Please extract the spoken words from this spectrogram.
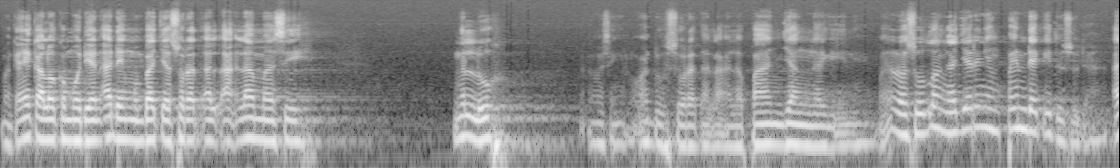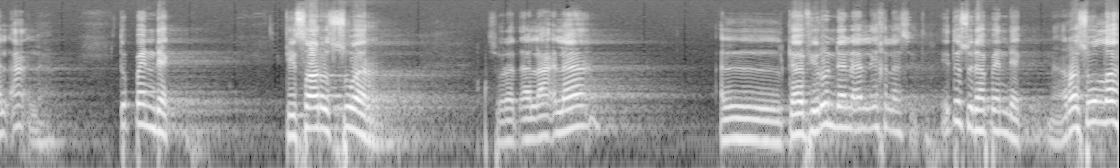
Makanya kalau kemudian ada yang membaca surat Al-A'la masih ngeluh, masih ngeluh, waduh surat Al-A'la panjang lagi ini. Rasulullah ngajarin yang pendek itu sudah. Al-A'la. Itu pendek. Kisarus suar. Surat Al-A'la, Al-Kafirun dan Al-Ikhlas itu. Itu sudah pendek. Nah, Rasulullah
